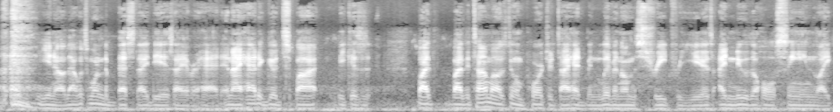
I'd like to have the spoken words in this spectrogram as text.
you know that was one of the best ideas I ever had. And I had a good spot because by by the time I was doing portraits I had been living on the street for years. I knew the whole scene. Like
